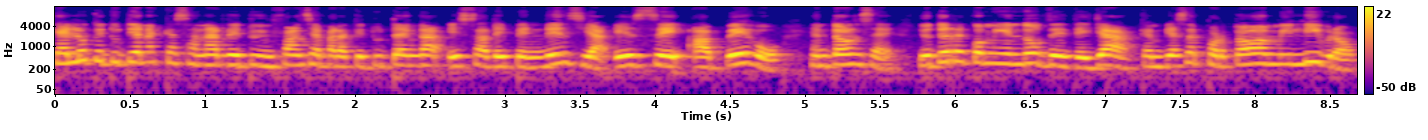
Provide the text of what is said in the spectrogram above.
¿Qué es lo que tú tienes que sanar de tu infancia para que tú tengas esa dependencia, ese apego? Entonces, yo te recomiendo desde ya que empieces por todos mis libros,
